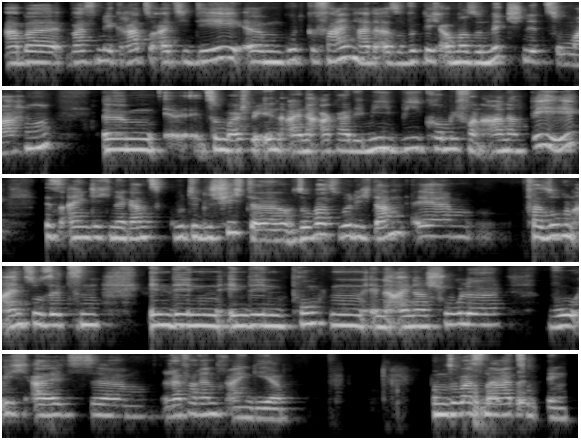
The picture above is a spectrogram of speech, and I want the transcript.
aber was mir gerade so als Idee ähm, gut gefallen hat, also wirklich auch mal so einen Mitschnitt zu machen, ähm, äh, zum Beispiel in einer Akademie, wie komme ich von A nach B, ist eigentlich eine ganz gute Geschichte. Sowas würde ich dann ähm, versuchen einzusetzen in den, in den Punkten in einer Schule, wo ich als ähm, Referent reingehe, um sowas nahezubringen.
